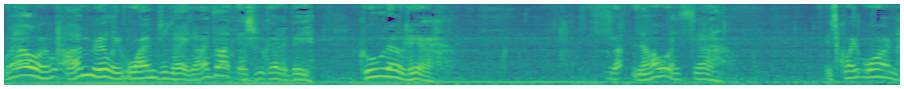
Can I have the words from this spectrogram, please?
Well, I'm really warm tonight. I thought this was going to be cool out here. No, it's uh, it's quite warm.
